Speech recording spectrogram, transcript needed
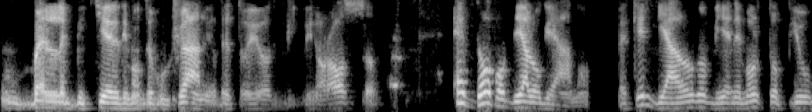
un bel bicchiere di Montepulciano, io ho detto io vino rosso, e dopo dialoghiamo, perché il dialogo viene molto più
